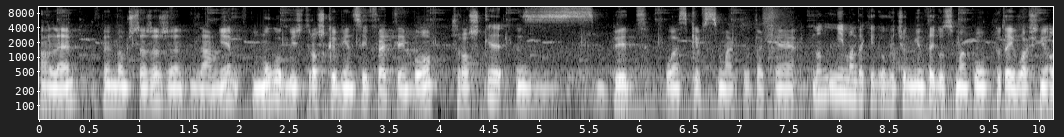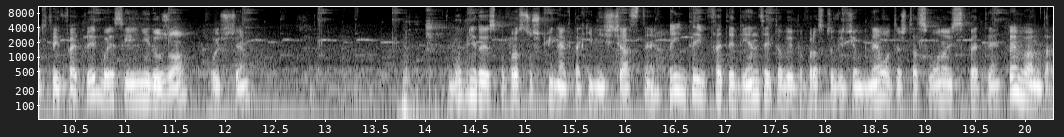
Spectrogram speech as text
ale powiem Wam szczerze, że dla mnie mogło być troszkę więcej fety, bo troszkę zbyt płaskie w smaku, takie, no nie ma takiego wyciągniętego smaku tutaj właśnie od tej fety, bo jest jej niedużo, spójrzcie. Głównie to jest po prostu szpinak taki liściasty. No i tej fety więcej to by po prostu wyciągnęło też ta słoność z fety. Powiem Wam tak,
